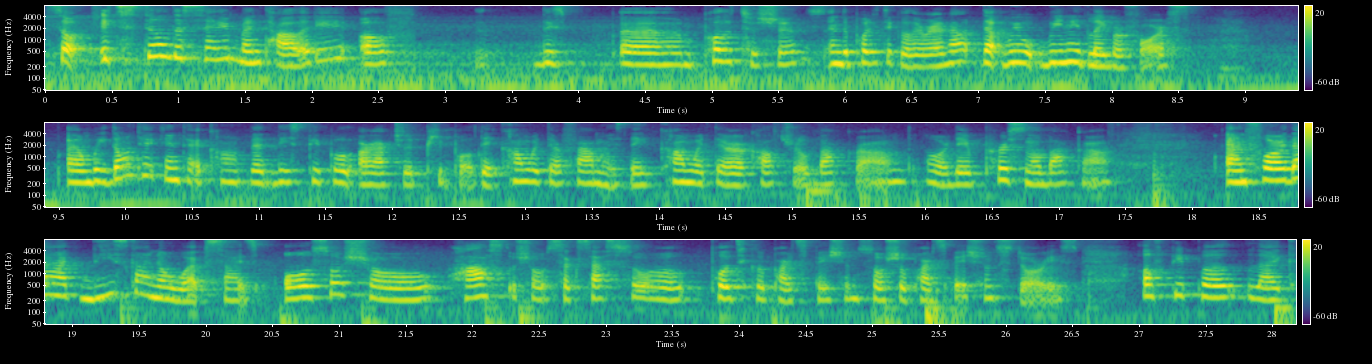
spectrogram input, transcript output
So it's still the same mentality of these um, politicians in the political arena that we, we need labor force and we don't take into account that these people are actually people. They come with their families, they come with their cultural background or their personal background. And for that, these kind of websites also show, has to show successful political participation, social participation stories of people like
